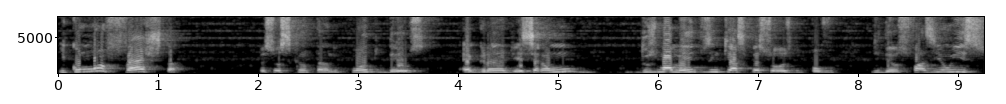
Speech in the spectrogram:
E como uma festa, pessoas cantando quanto Deus é grande. Esse era um dos momentos em que as pessoas do povo de Deus faziam isso.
